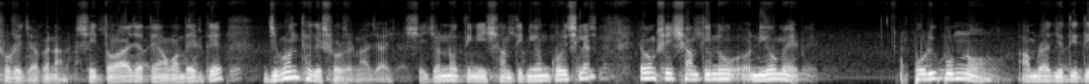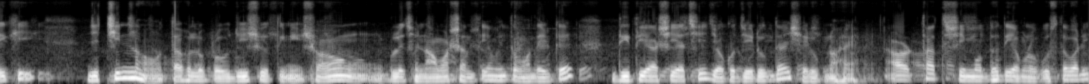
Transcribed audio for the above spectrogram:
সরে যাবে না। সেই দয়া যাতে আমাদেরকে জীবন থেকে সরে না যায়। সেই জন্য তিনি শান্তি নিয়ম করেছিলেন এবং সেই শান্তি নিয়মের পরিপূর্ণ আমরা যদি দেখি যে চিহ্ন তা হলো প্রভু যীশু তিনি স্বয়ং বলেছেন, আমার শান্তি আমি তোমাদেরকে দিতে আসিয়াছি, জগৎ যে রূপ দেয় সেরূপ নহে। অর্থাৎ সেই মধ্য দিয়ে আমরা বুঝতে পারি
